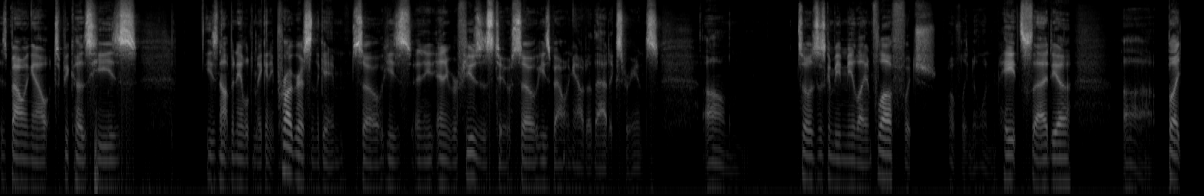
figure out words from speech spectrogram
is bowing out because he's he's not been able to make any progress in the game. So he's and he, and he refuses to. So he's bowing out of that experience. Um, so it's just going to be melee and fluff, which hopefully no one hates the idea. Uh, but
